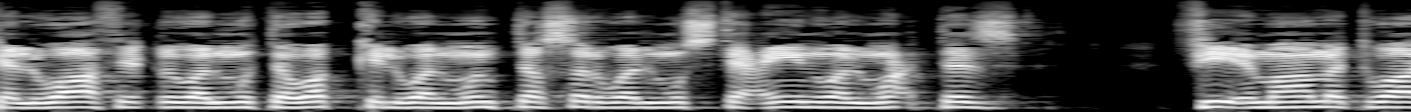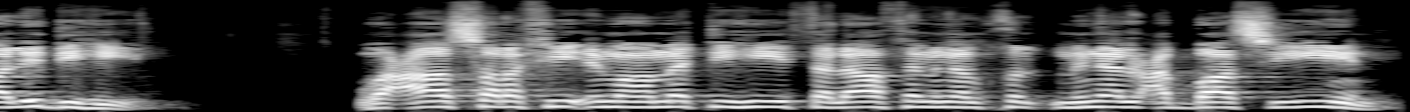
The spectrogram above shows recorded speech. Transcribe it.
كالواثق والمتوكل والمنتصر والمستعين والمعتز في إمامة والده وعاصر في إمامته ثلاثة من من العباسيين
